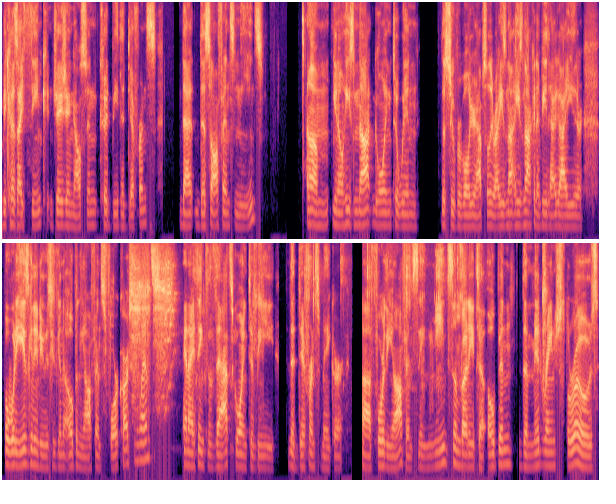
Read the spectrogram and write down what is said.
because I think JJ Nelson could be the difference that this offense needs. Um, you know, he's not going to win the Super Bowl. You're absolutely right. He's not. He's not going to be that guy either. But what he is going to do is he's going to open the offense for Carson Wentz, and I think that's going to be the difference maker uh, for the offense. They need somebody to open the mid-range throws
